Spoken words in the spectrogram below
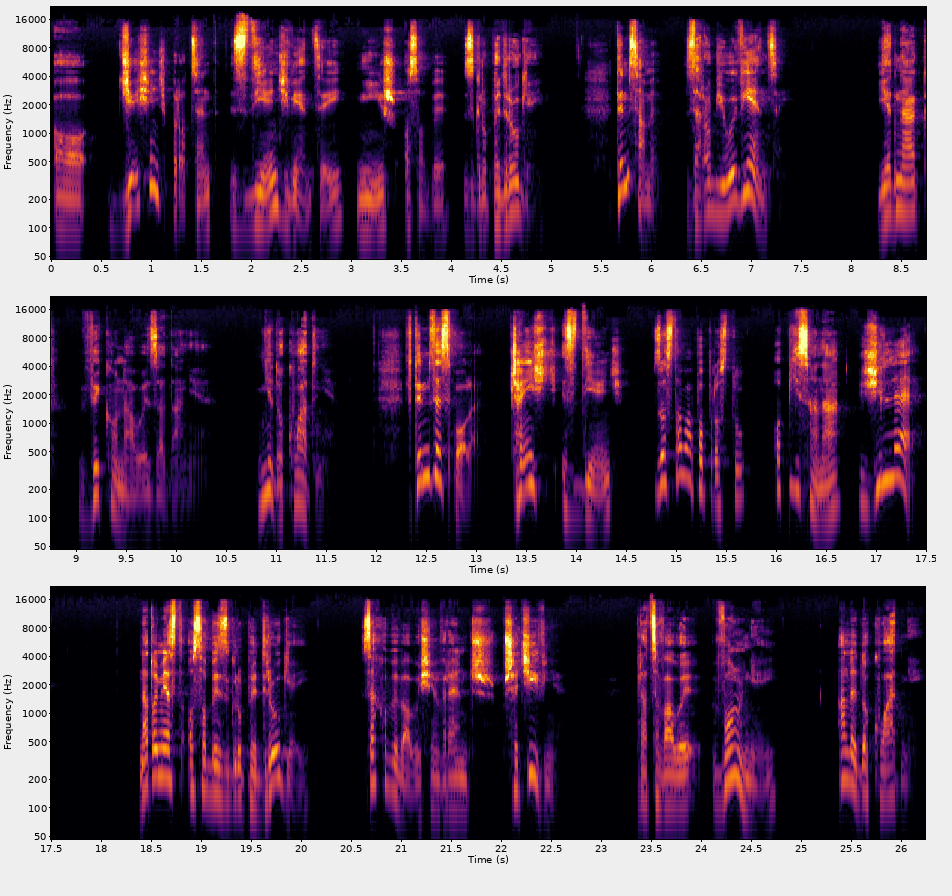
o 10% zdjęć więcej niż osoby z grupy drugiej. Tym samym zarobiły więcej. Jednak wykonały zadanie niedokładnie. W tym zespole część zdjęć została po prostu opisana źle. Natomiast osoby z grupy drugiej zachowywały się wręcz przeciwnie. Pracowały wolniej, ale dokładniej.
